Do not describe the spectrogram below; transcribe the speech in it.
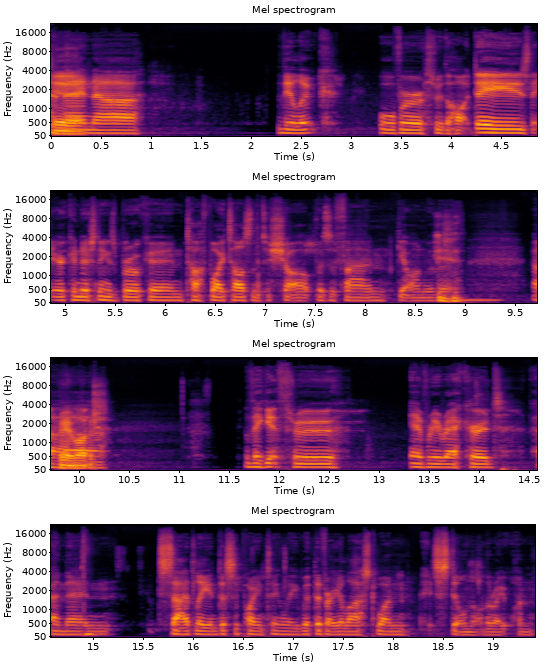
and Yeah. then uh they look over through the hot days, the air conditioning is broken, Tough Boy tells them to shut up, there's a fan, get on with it. Very much. Uh, They get through every record and then sadly and disappointingly with the very last one, it's still not the right one.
